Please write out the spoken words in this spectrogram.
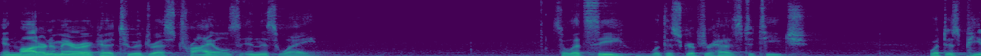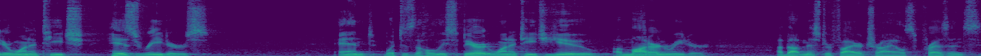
in modern America to address trials in this way. So let's see what the scripture has to teach. What does Peter want to teach his readers? And what does the Holy Spirit want to teach you, a modern reader, about Mr. Fire Trial's presence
